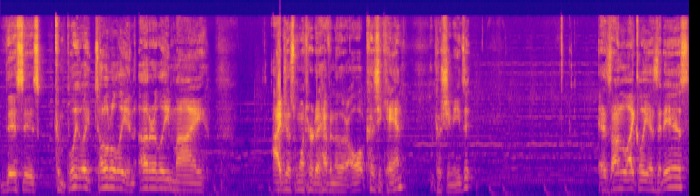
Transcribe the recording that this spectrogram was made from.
this is completely, totally, and utterly my. I just want her to have another alt because she can, because she needs it. As unlikely as it is,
